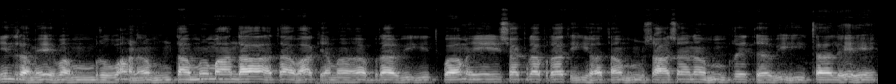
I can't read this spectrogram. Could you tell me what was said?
इन्द्रमेवं ब्रुवाणं तं मान्दाता वाक्यमब्रवीत्। त्वमे शक्रप्रतिहतं शासनं पृथ्वीतले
